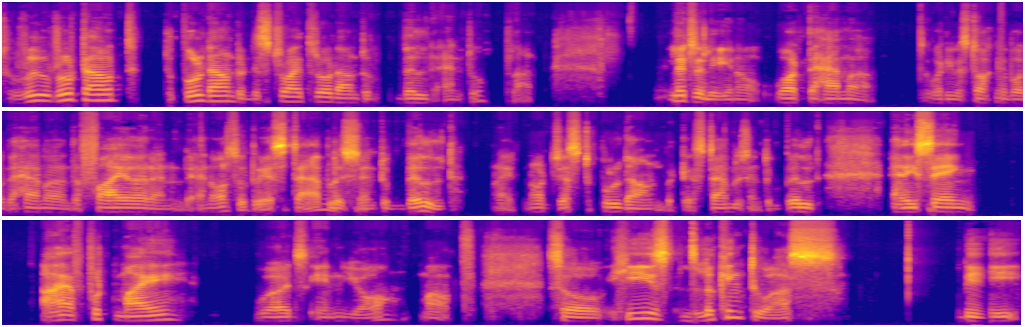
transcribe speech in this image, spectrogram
To root out, to pull down, to destroy, throw down, to build and to plant. Literally, you know, what the hammer, what he was talking about, the hammer and the fire, and, and also to establish and to build, right? Not just to pull down, but to establish and to build. And he's saying, I have put my words in your mouth. So he's looking to us be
